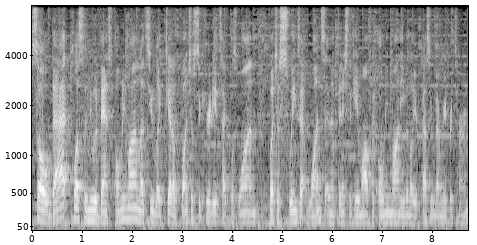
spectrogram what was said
So that plus the new advanced Omnimon lets you like get a bunch of security attack plus one, bunch of swings at once, and then finish the game off with Omnimon even though you're passing memory per turn.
